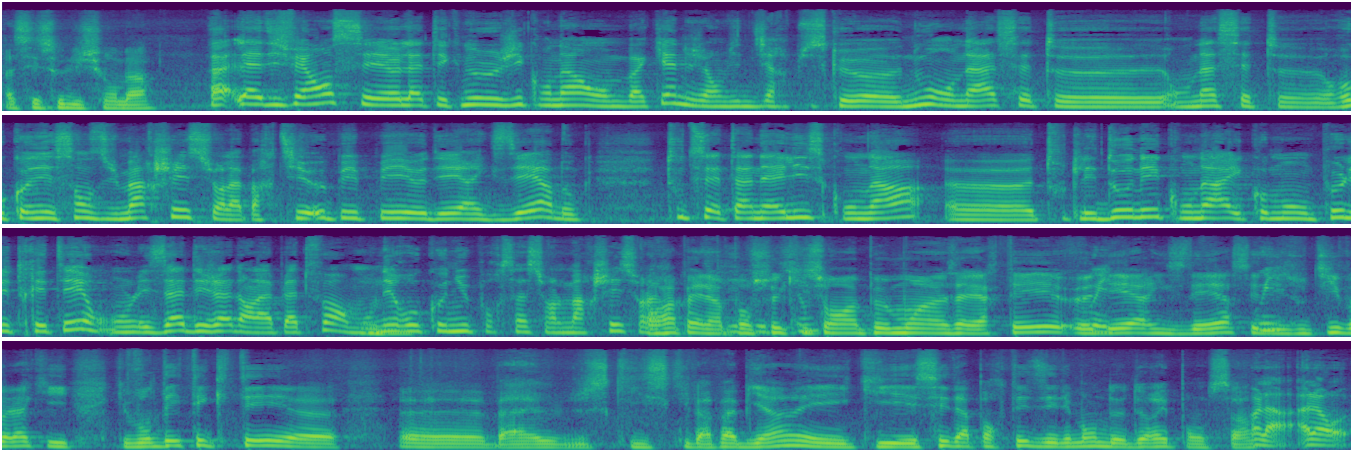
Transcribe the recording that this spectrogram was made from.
à ces solutions-là? La différence, c'est euh, la technologie qu'on a en back-end, j'ai envie de dire, puisque euh, nous, on a cette, on a cette reconnaissance du marché sur la partie EPP, EDR, XDR. Donc, toute cette analyse qu'on a, euh, toutes les données qu'on a et comment on peut les traiter, on les a déjà dans la plateforme. On mmh. est reconnu pour ça sur le marché. Sur on rappelle, hein, pour ceux qui sont un peu moins alertés, EDR, oui. XDR, c'est oui. des outils voilà, qui, qui vont détecter euh, euh, bah, ce qui ce qui va pas bien et qui essaient d'apporter des éléments de, de réponse. Hein. Voilà. Alors,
